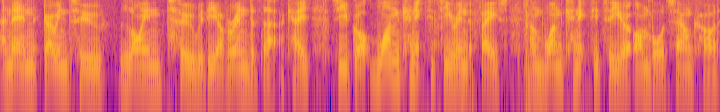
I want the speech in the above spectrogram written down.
and then go into line two with the other end of that, okay? So you've got one connected to your interface and one connected to your onboard sound card.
